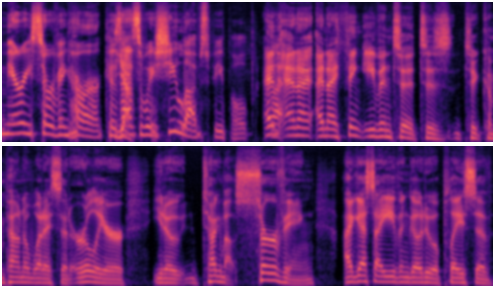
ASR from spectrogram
Mary serving her, because Yeah. that's the way she loves people. And But- and I and I think even to to to compound on what I said earlier, you know, talking about serving, I guess I even go to a place of,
